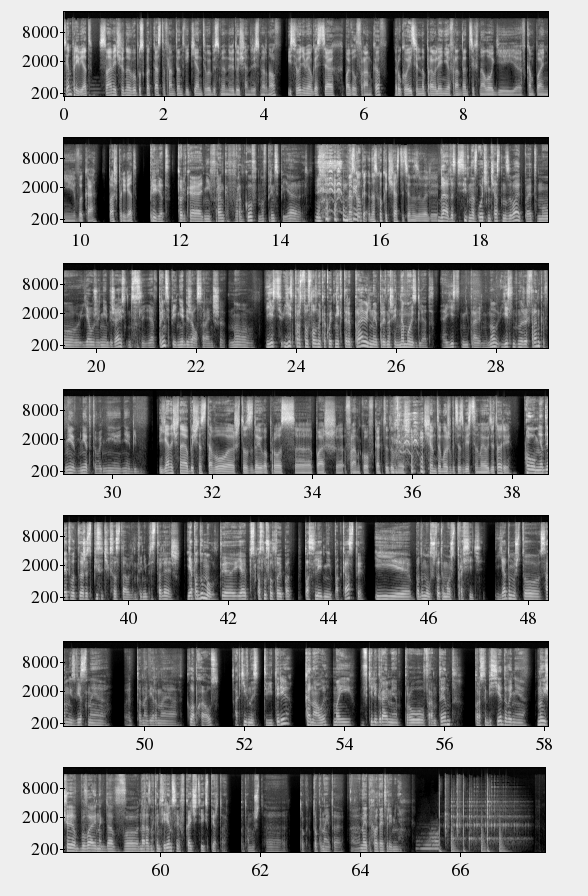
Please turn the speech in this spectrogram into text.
Всем привет! С вами очередной выпуск подкаста Frontend Weekend, его бессменный ведущий Андрей Смирнов. И сегодня у меня в гостях Павел Франков, руководитель направления фронтенд технологий в компании ВК. Паш, привет! Привет. Только не Франков, а Франков, но, в принципе, я... Насколько, насколько часто тебя называли? Да, да, действительно, нас очень часто называют, поэтому я уже не обижаюсь. В смысле, я, в принципе, не обижался раньше, но есть, есть просто, условно, какое-то некоторое правильное произношение, на мой взгляд, а есть неправильное. Но если ты называешь Франков, мне, мне от этого не, не обидно. Я начинаю обычно с того, что задаю вопрос э, Паш э, Франков. Как ты думаешь, чем ты можешь быть известен моей аудитории? О, у меня для этого даже списочек составлен, ты не представляешь. Я подумал, ты, я послушал твои последние подкасты и подумал, что ты можешь спросить. Я думаю, что самые известные это, наверное, Клабхаус, активность в Твиттере, каналы мои в Телеграме про фронтенд, про собеседование, ну, еще я бываю иногда в, на разных конференциях в качестве эксперта, потому что только, только на, это, на это хватает времени.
